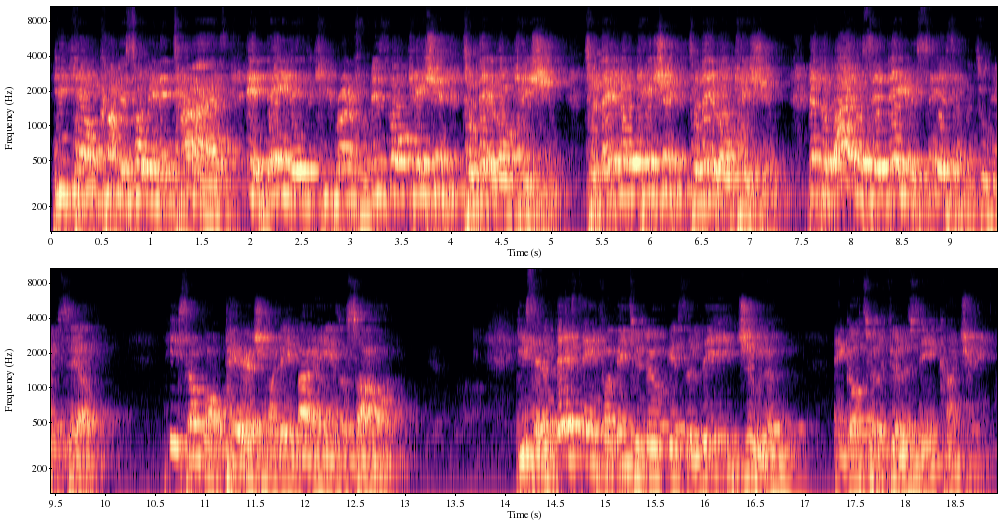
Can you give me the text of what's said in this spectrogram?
He kept coming so many times, and David keep running from this location to that location, to that location, to that location. That the Bible said David said something to himself. He said, I'm going to perish one day by the hands of Saul. He said, the best thing for me to do is to leave Judah and go to the Philistine country.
